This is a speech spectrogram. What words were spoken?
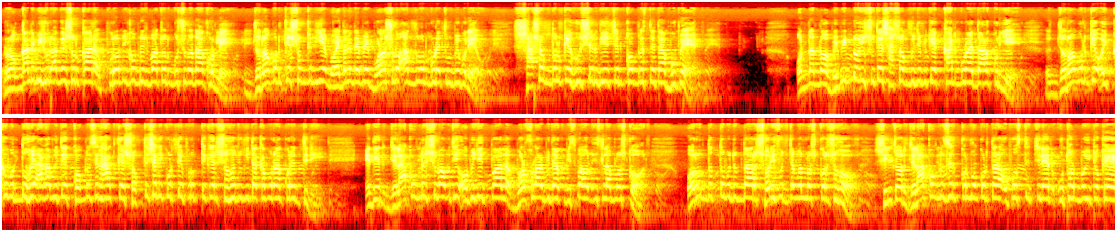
রঙ্গালী বিহুর আগে সরকার পুর নিগম নির্বাচন ঘোষণা না করলে জনগণকে সঙ্গে নিয়ে ময়দানে নেমে বড়সড় আন্দোলন গড়ে তুলবে বলেও শাসক দলকে হুঁশিয়ারি দিয়েছেন কংগ্রেস নেতা ভূপেন। অন্যান্য বিভিন্ন ইস্যুতে শাসক বিজেপিকে কাঠগোড়ায় দাঁড় করিয়ে জনগণকে ঐক্যবদ্ধ হয়ে আগামীতে কংগ্রেসের হাতকে শক্তিশালী করতে প্রত্যেকের সহযোগিতা কামনা করেন তিনি। এদিন জেলা কংগ্রেস সভাপতি অভিজিৎ পাল বড়খলার বিধায়ক মিসবাহুল ইসলাম লস্কর অরুণ দত্ত মজুমদার, শরীফুজ্জামান লস্কর সহ শিলচর জেলা কংগ্রেসের কর্মকর্তারা উপস্থিত ছিলেন উঠন বৈঠকে।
